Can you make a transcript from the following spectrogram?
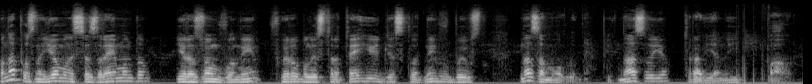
Вона познайомилася з Реймондом, і разом вони виробили стратегію для складних вбивств на замовлення під назвою Трав'яний пагорб.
